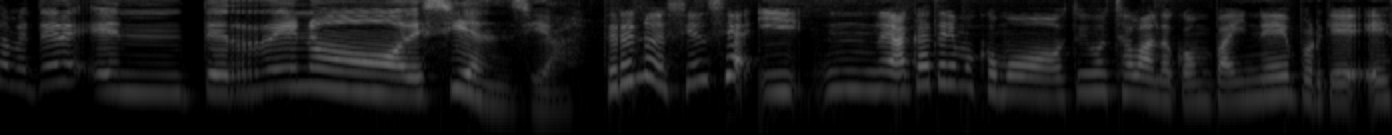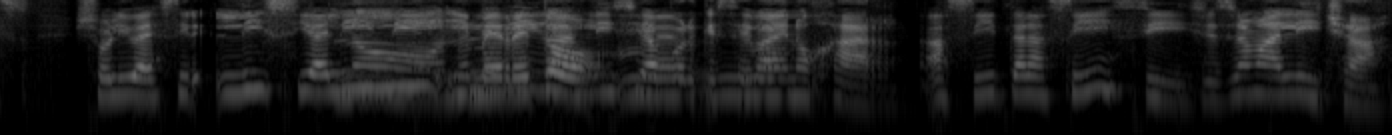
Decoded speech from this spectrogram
a meter en terreno de ciencia. Terreno de ciencia y mm, acá tenemos como, estuvimos charlando con Painé porque es, yo le iba a decir Licia Lili no, y no me retó. Licia Me- porque se no. va a enojar. ¿Así, tan así? Sí, se llama Licha.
